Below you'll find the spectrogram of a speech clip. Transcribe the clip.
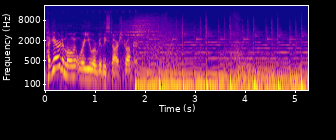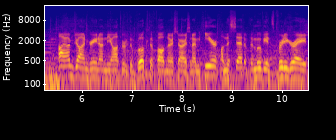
Have you ever had a moment where you were really starstruck? Hi, I'm John Green. I'm the author of the book, The Fault in Our Stars, and I'm here on the set of the movie. It's pretty great.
